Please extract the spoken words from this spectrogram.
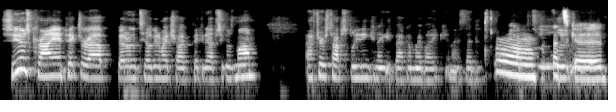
She was crying, picked her up, got her on the tailgate of my truck, picking up. She goes, Mom, after it stops bleeding, can I get back on my bike? And I said, Oh, that's good.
